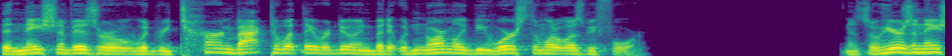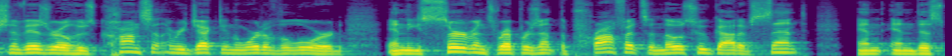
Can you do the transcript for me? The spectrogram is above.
the nation of Israel would return back to what they were doing, but it would normally be worse than what it was before." And so here's a nation of Israel who's constantly rejecting the word of the Lord, and these servants represent the prophets and those who God have sent, and, and this,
